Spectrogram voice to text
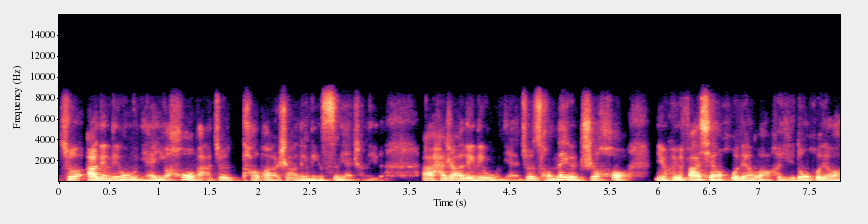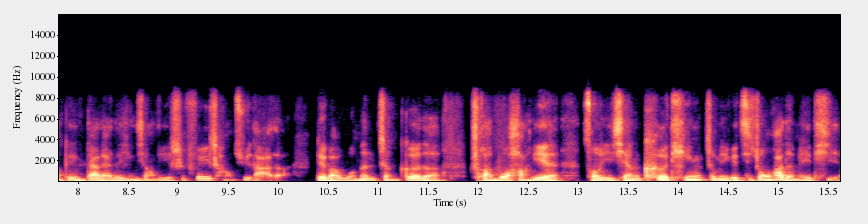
说二零零五年以后吧，就淘宝是二零零四年成立的啊，还是二零零五年？就是从那个之后，你会发现互联网和移动互联网给你带来的影响力是非常巨大的，对吧？我们整个的传播行业，从以前客厅这么一个集中化的媒体，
